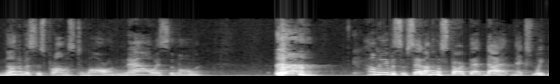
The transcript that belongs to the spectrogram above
None of us is promised tomorrow. Now is the moment. How many of us have said, I'm going to start that diet next week?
